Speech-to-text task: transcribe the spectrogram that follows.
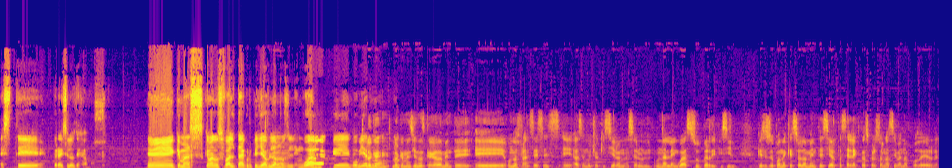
Este, pero ahí se los dejamos. Eh, ¿Qué más? ¿Qué más nos falta? Creo que ya hablamos Ah. del lenguaje, gobierno. Lo que, lo que mencionas cagadamente, eh, unos franceses eh, hace mucho quisieron hacer un- una lengua súper difícil, que se supone que solamente ciertas selectas personas iban a poder,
